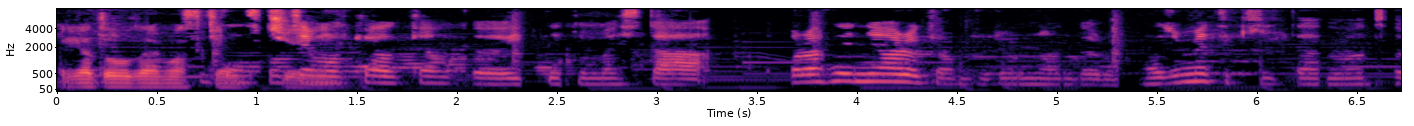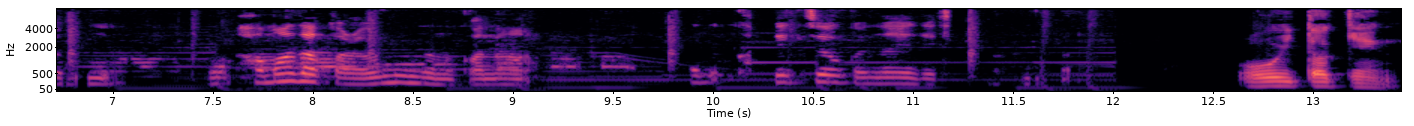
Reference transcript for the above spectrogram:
ありがとうございます、キャンプ私も中に。今日キャンプ行ってきました。どこら辺にあるキャンプ場なんだろう初めて聞いた野遊び。浜だから海なのかな風風強くないですか大分県、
